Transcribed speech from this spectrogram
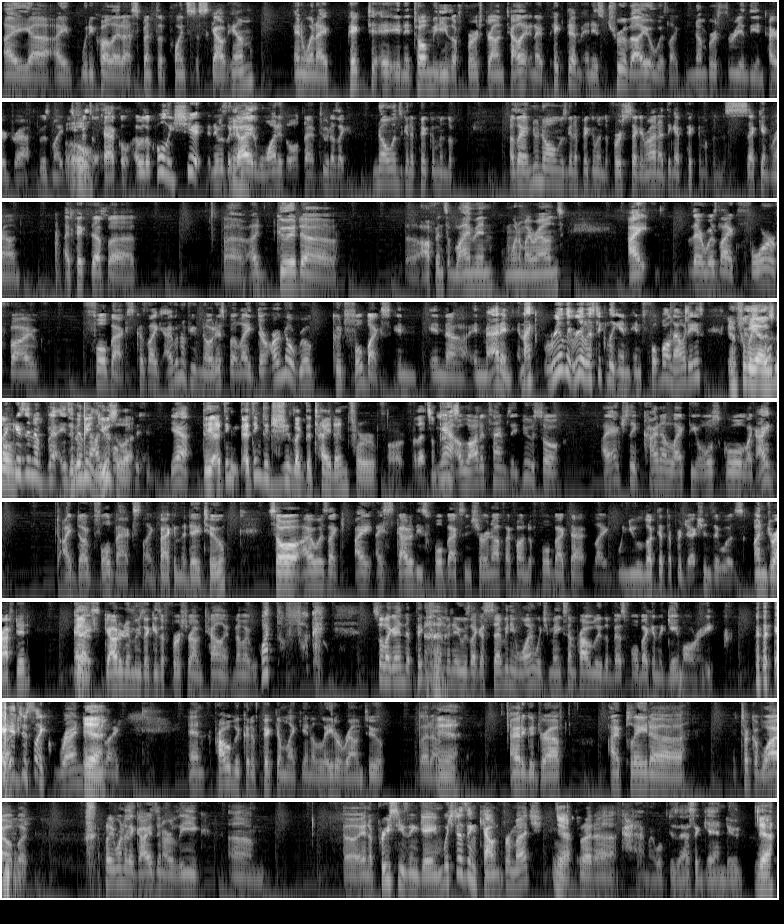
I uh, I what do you call it? I spent the points to scout him, and when I picked and it told me he's a first round talent, and I picked him, and his true value was like number three in the entire draft. It was my Oh. defensive tackle. I was like, holy shit! And it was the Yeah. guy I'd wanted the whole time too. And I was like, no one's gonna pick him in the. I was like, I knew no one was gonna pick him in the first, second round. I think I picked him up in the second round. I picked up uh, uh, a good uh, uh, offensive lineman in one of my rounds. I there was like four or five fullbacks because like I don't know if you've noticed, but like there are no real good fullbacks in in uh, in Madden, and like really realistically in, in football nowadays, And for yeah, fullback no, isn't a isn't don't a get used a lot. position. Yeah, they, I think I think they just use like the tight end for for, for that sometimes. yeah, a lot of times they do. So I actually kind of like the old school. Like I, I dug fullbacks like back in the day too. So I was like, I, I scouted these fullbacks, and sure enough, I found a fullback that like when you looked at the projections, it was undrafted, and Yeah. I scouted him. He's like, he's a first round talent, and I'm like, what the fuck? So like I ended up picking him, and it was like a 71, which makes him probably the best fullback in the game already. it just like randomly Yeah. like, and probably could have picked him like in a later round too, but um, yeah. I had a good draft. I played. Uh, it took a while, but I played one of the guys in our league um, uh, in a preseason game, which doesn't count for much. Yeah. But uh, God, I whooped his ass again, dude. Yeah.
